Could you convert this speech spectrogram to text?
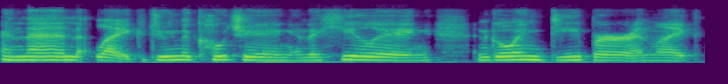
and then like doing the coaching and the healing and going deeper and like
